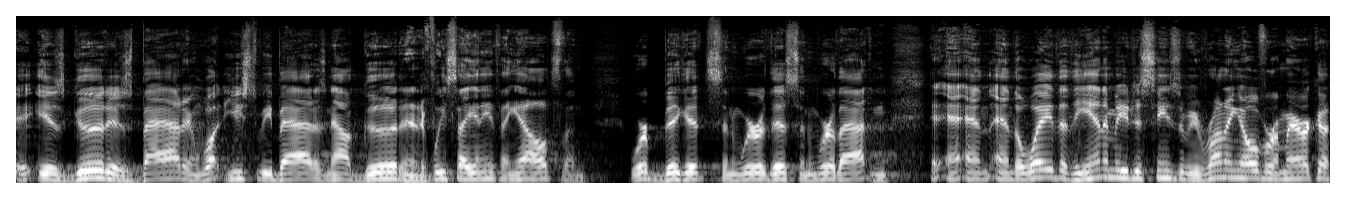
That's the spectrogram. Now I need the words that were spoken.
is good is bad and what used to be bad is now good. And if we say anything else, then we're bigots and we're this and we're that. And, and, and the way that the enemy just seems to be running over America.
